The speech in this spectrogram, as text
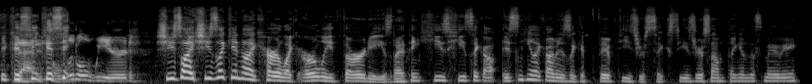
because he, cause a he- little weird she's like she's like in like her like early 30s, and I think he's he's like uh, isn't he like on his like 50s or 60s or something in this movie?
